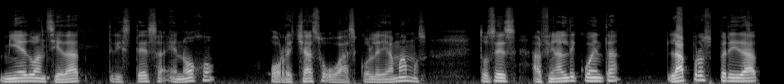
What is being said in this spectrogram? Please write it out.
miedo, ansiedad, tristeza, enojo o rechazo o asco le llamamos. Entonces, al final de cuentas, la prosperidad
